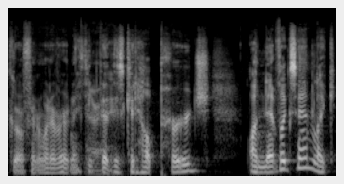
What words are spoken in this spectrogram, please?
girlfriend or whatever, and I think that this could help purge on Netflix and like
